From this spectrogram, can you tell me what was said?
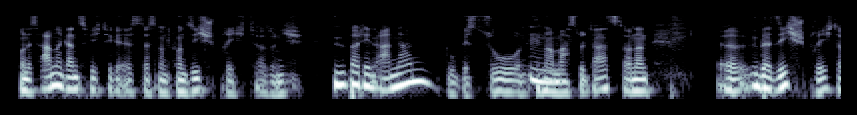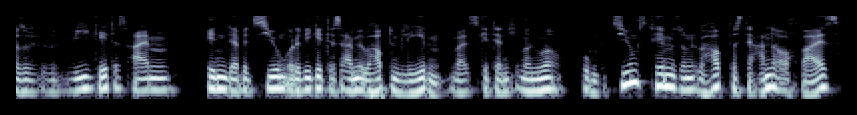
Und das andere ganz Wichtige ist, dass man von sich spricht. Also nicht über den anderen, du bist so und mhm. immer machst du das, sondern äh, über sich spricht. Also wie geht es einem in der Beziehung oder wie geht es einem überhaupt im Leben? Weil es geht ja nicht immer nur um Beziehungsthemen, sondern überhaupt, dass der andere auch weiß,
